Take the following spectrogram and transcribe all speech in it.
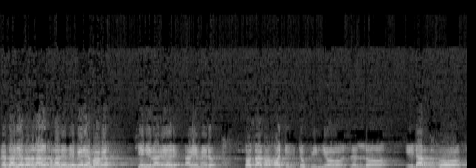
မြတ်စွာဘုရားသာသနာတော်ထုံးကားတဲ့နေပယ်ထဲမှာပဲ ရှင်းနေပါတယ်တဲ့ဒါပေမဲ့လို့သောစာကောဟောတိဒုက္ခညောဇလောဧလမူကော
